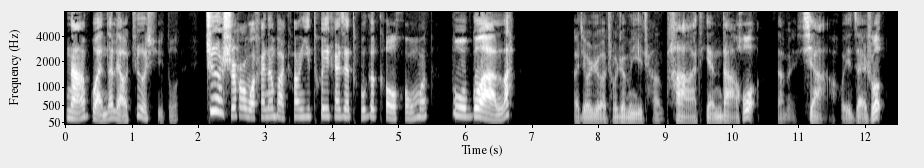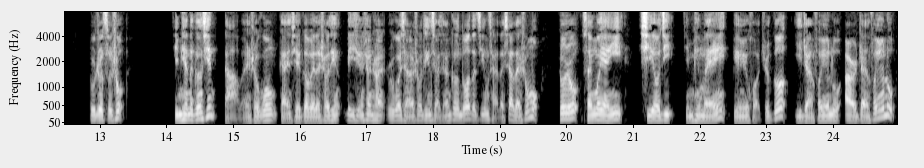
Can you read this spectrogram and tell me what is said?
哪管得了这许多？这时候我还能把康一推开再涂个口红吗？不管了，可就惹出这么一场塌天大祸。咱们下回再说。书至此处，今天的更新打完收工，感谢各位的收听，例行宣传。如果想要收听小强更多的精彩的下载书目，诸如《三国演义》。《西游记》《金瓶梅》《冰与火之歌》《一战风云录》《二战风云录》《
